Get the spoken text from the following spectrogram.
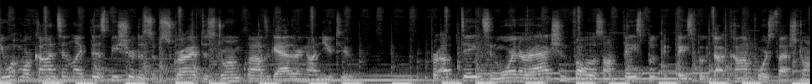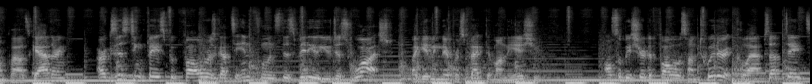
If you want more content like this, be sure to subscribe to Storm Clouds Gathering on YouTube. For updates and more interaction, follow us on Facebook at facebook.com forward slash stormcloudsgathering. Our existing Facebook followers got to influence this video you just watched by giving their perspective on the issue. Also be sure to follow us on Twitter at Collapse Updates.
